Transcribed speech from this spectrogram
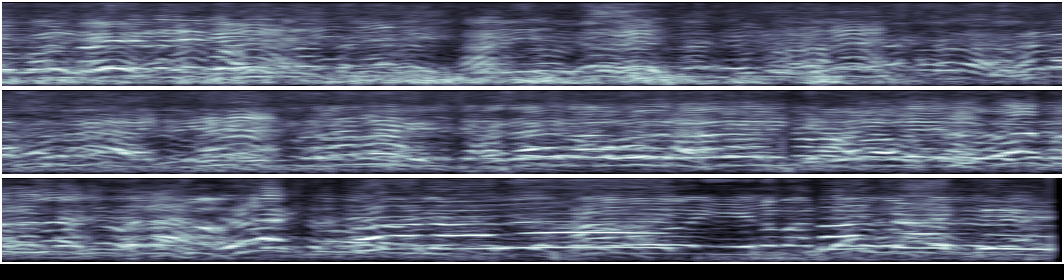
Black Panther!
